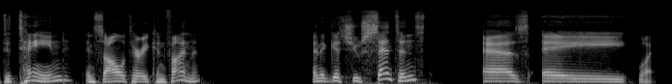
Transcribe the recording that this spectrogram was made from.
detained in solitary confinement and it gets you sentenced as a, what,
